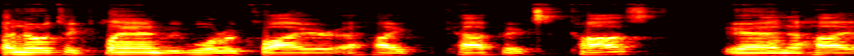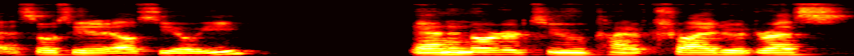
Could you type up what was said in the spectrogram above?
a no-tech plan will require a high capex cost and a high associated LCOE. And in order to kind of try to address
